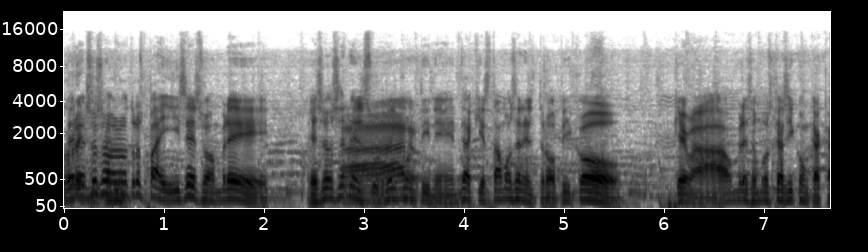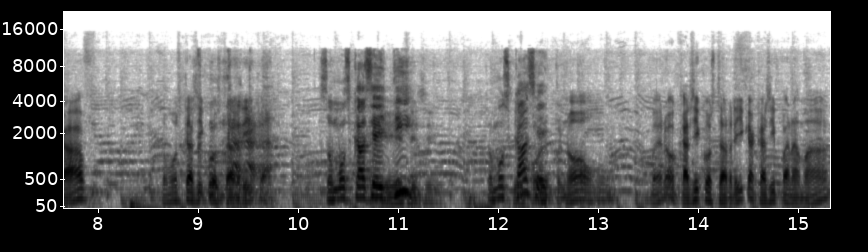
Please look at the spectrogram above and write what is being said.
Pero esos son Perú. otros países, hombre. Eso es en el sur del continente. Aquí estamos en el trópico. Que va, hombre, somos casi con CACAF. Somos casi Costa Rica. Somos casi Sí, Haití. sí, sí. Somos Sí, casi por- Haití. no, bueno, casi Costa Rica, casi Panamá.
